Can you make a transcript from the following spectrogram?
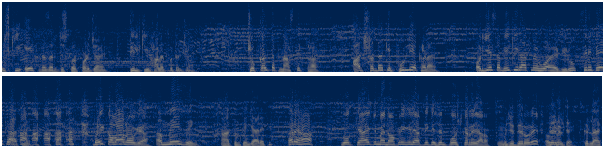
उसकी एक नज़र जिस पर पड़ जाए दिल की हालत बदल जाए। जो कल तक नास्तिक था आज श्रद्धा के फूल लिए खड़ा है। और ये सब एक ही रात में हुआ है वीरू। सिर्फ़ एक रात में। भाई कमाल हो गया। अमेजिंग हाँ तुम कहीं जा रहे थे? अरे हाँ वो क्या है कि मैं नौकरी के लिए एप्लीकेशन पोस्ट करने जा रहा हूँ। मुझे देर हो रही है, फिर मिलते हैं। गुड लक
